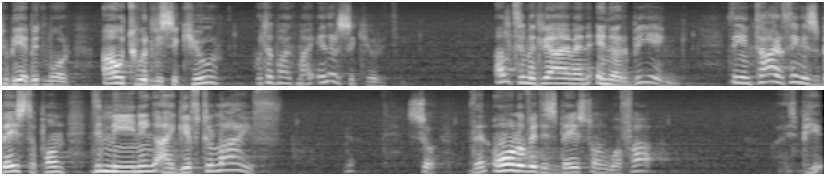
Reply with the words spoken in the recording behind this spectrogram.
to be a bit more outwardly secure? What about my inner security? Ultimately, I am an inner being. The entire thing is based upon the meaning I give to life. So then all of it is based on wafa. Be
